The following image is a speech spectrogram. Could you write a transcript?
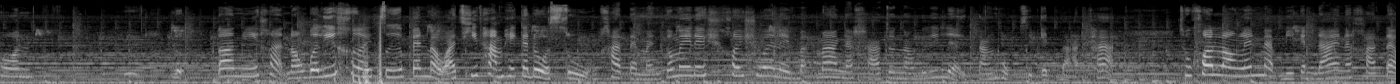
คน ตอนนี้ค่ะน้องเบอร์รี่เคยซื้อเป็นแบบว่าที่ทำให้กระโดดสูงค่ะ แต่มันก็ไม่ได้ค่อยช่วยอะไรมากนะคะ จนน้องเบอร์รี่เหลือตังค์61 บาทค่ะ ทุกคนลองเล่นแบบนี้กันได้นะคะ แต่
